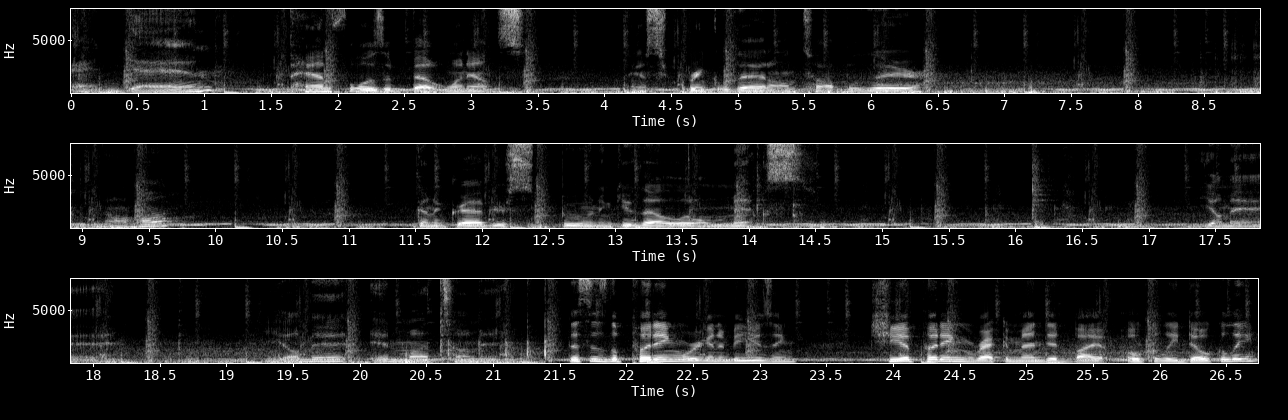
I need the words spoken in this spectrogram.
And then a handful is about one ounce. I'm gonna sprinkle that on top of there. Uh huh. Gonna grab your spoon and give that a little mix. Yummy. Yummy in my tummy. This is the pudding we're gonna be using. Chia pudding recommended by Oakley Dokley.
